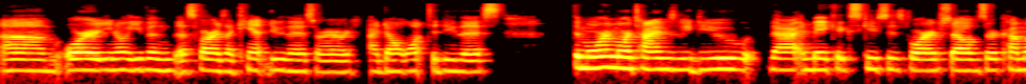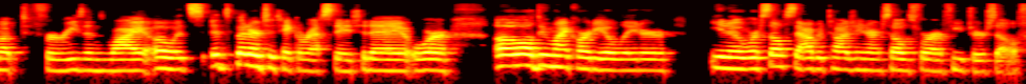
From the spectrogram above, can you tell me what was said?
um, or you know, even as far as I can't do this or I don't want to do this. The more and more times we do that and make excuses for ourselves or come up for reasons why, oh, it's it's better to take a rest day today, or oh, I'll do my cardio later. You know, we're self sabotaging ourselves for our future self.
